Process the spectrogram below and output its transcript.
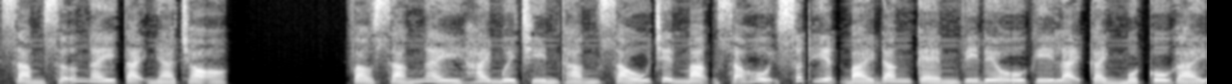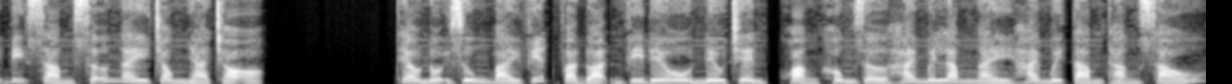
sàm sỡ ngay tại nhà trọ. Vào sáng ngày 29 tháng 6 trên mạng xã hội xuất hiện bài đăng kèm video ghi lại cảnh một cô gái bị sàm sỡ ngay trong nhà trọ. Theo nội dung bài viết và đoạn video nêu trên, khoảng 0 giờ 25 ngày 28 tháng 6.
